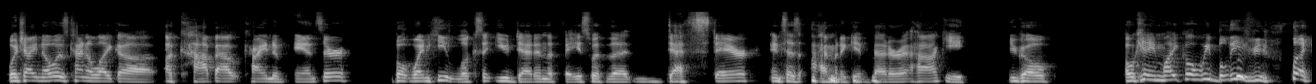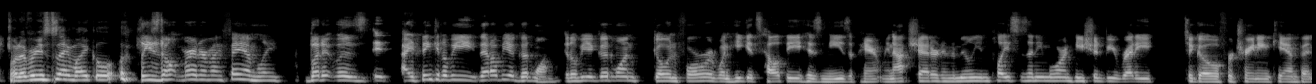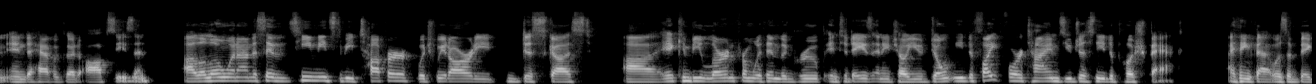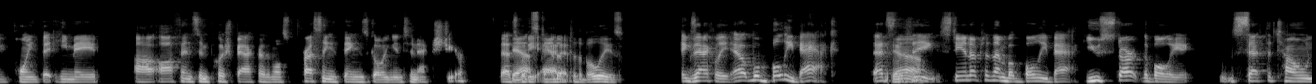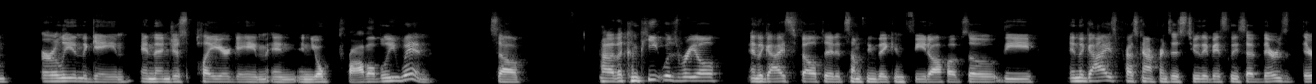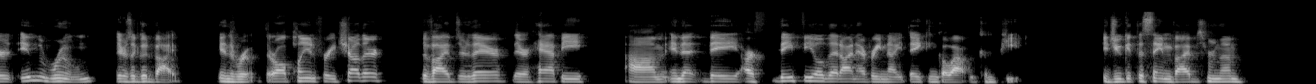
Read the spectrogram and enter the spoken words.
which I know is kind of like a, a cop out kind of answer. But when he looks at you dead in the face with the death stare and says, I'm going to get better at hockey, you go, okay, Michael, we believe you. like, whatever you say, Michael. please don't murder my family. But it was, it, I think it'll be, that'll be a good one. It'll be a good one going forward when he gets healthy. His knees apparently not shattered in a million places anymore, and he should be ready to go for training camp and, and to have a good off season. Uh, Lalonde went on to say that the team needs to be tougher, which we'd already discussed. Uh, it can be learned from within the group. In today's NHL, you don't need to fight four times, you just need to push back. I think that was a big point that he made. Uh, offense and pushback are the most pressing things going into next year. That's yeah, what he stand added. up to the bullies. Exactly. Uh, well, bully back. That's yeah. the thing. Stand up to them, but bully back. You start the bullying, set the tone, early in the game and then just play your game and, and you'll probably win. So uh, the compete was real and the guys felt it. It's something they can feed off of. So the in the guys' press conferences too, they basically said there's they're in the room, there's a good vibe in the room. They're all playing for each other. The vibes are there. They're happy. Um, and that they are they feel that on every night they can go out and compete. Did you get the same vibes from them?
